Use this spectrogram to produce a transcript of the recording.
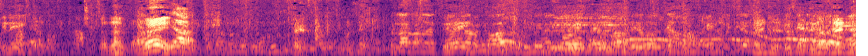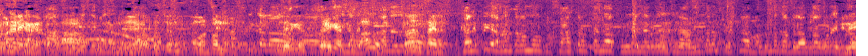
వినయ్ కలిపి అనంతరం శాస్త్రోక్తంగా పూజ నిర్వహించిన అనంతరం కృష్ణ కుటుంబ సభ్యులంతా కూడా ఇప్పుడు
